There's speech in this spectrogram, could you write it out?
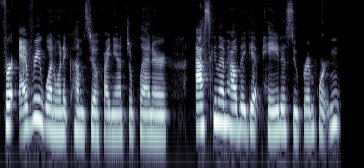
for everyone, when it comes to a financial planner, asking them how they get paid is super important.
